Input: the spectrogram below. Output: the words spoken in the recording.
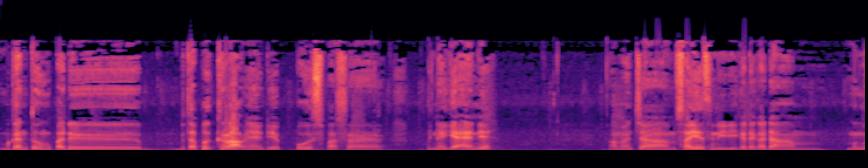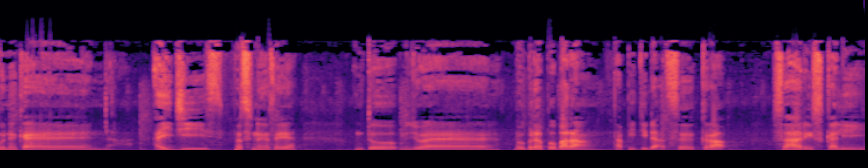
bergantung kepada betapa kerapnya dia post pasal perniagaan dia. Ha, macam saya sendiri kadang-kadang menggunakan IG personal saya untuk menjual beberapa barang tapi tidak sekerap sehari sekali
